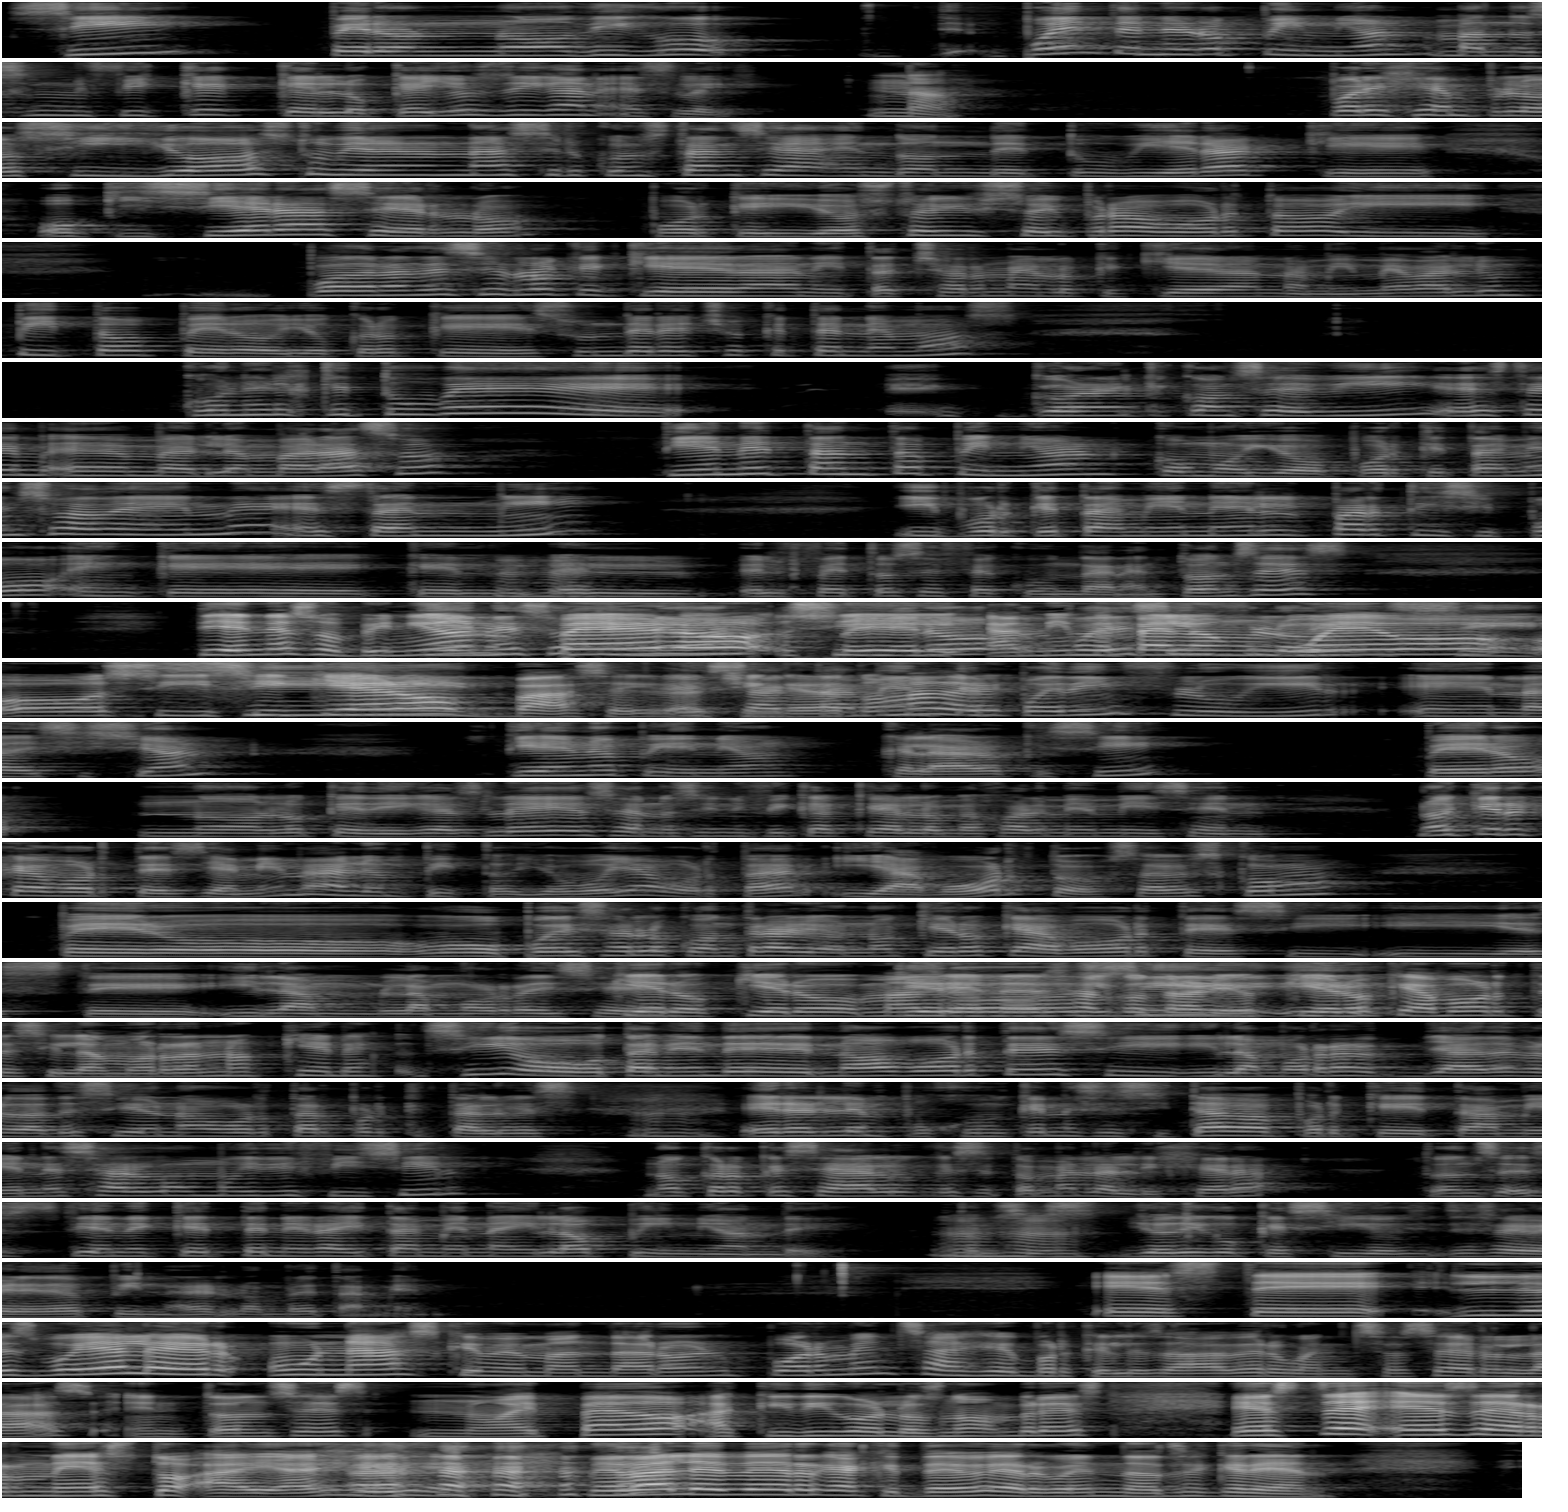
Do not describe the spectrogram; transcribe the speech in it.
Sí, pero no digo, pueden tener opinión, mas no signifique que lo que ellos digan es ley. No. Por ejemplo, si yo estuviera en una circunstancia en donde tuviera que o quisiera hacerlo, porque yo estoy, soy pro aborto y podrán decir lo que quieran y tacharme lo que quieran, a mí me vale un pito, pero yo creo que es un derecho que tenemos con el que tuve, eh, con el que concebí este eh, el embarazo, tiene tanta opinión como yo, porque también su ADN está en mí y porque también él participó en que, que el, el feto se fecundara. Entonces, Tienes opinión, Tienes pero opinión, si pero a mí me pela un huevo sí. o si sí, quiero, vas a ir a chingar a tu madre. puede influir en la decisión. Tiene opinión, claro que sí, pero no lo que diga es ley, o sea, no significa que a lo mejor a mí me dicen, no quiero que abortes, y a mí me vale un pito, yo voy a abortar y aborto, ¿sabes cómo? Pero, o puede ser lo contrario, no quiero que abortes y, y este, y la, la morra dice... Quiero, quiero, más Quiero, bien es al sí, contrario, y- quiero que abortes y la morra no quiere. Sí, o también de no abortes y, y la morra ya de verdad decide no abortar porque tal vez era el empujón que necesitaba, porque también es algo muy difícil, no creo que sea algo que se tome a la ligera, entonces tiene que tener ahí también ahí la opinión de, entonces yo digo que sí, se debería de opinar el hombre también. Este, les voy a leer unas que me mandaron por mensaje porque les daba vergüenza hacerlas. Entonces, no hay pedo. Aquí digo los nombres. Este es de Ernesto. Ay, ay, ay, me vale verga que te dé vergüenza, no se crean.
